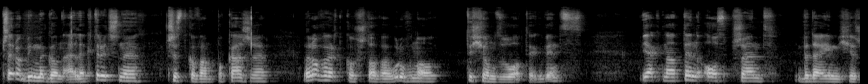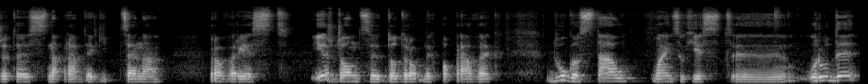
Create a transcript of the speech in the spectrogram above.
Przerobimy go na elektryczny. Wszystko Wam pokażę. Rower kosztował równo 1000 zł, więc jak na ten osprzęt wydaje mi się, że to jest naprawdę git cena. Rower jest jeżdżący do drobnych poprawek. Długo stał. Łańcuch jest yy, rudy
